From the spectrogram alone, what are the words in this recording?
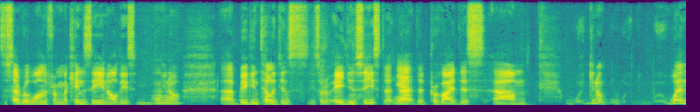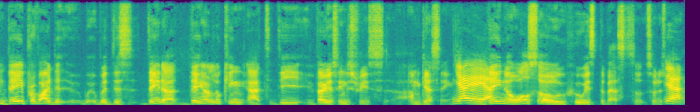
several ones from McKinsey and all these m- you know uh, big intelligence sort of agencies that Mm-hmm. Yeah. that, that provide this. Um, you know, when they provide w- with this data, they are looking at the various industries. I'm guessing. Yeah, yeah, and yeah. They know also who is the best, so, so to speak. Yeah.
